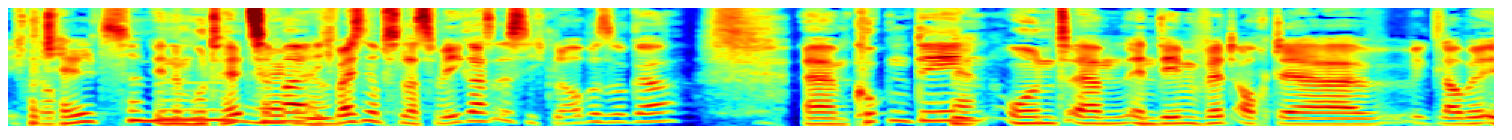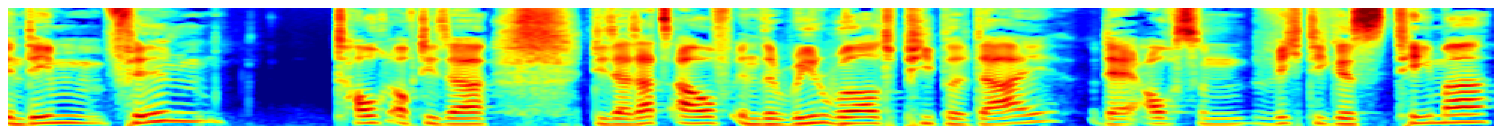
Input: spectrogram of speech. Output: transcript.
ich glaub, Hotelzimmer? in einem Hotelzimmer, Ja, genau. ich weiß nicht, ob es Las Vegas ist, ich glaube sogar, ähm, gucken den und ähm, in dem wird auch der, ich glaube, in dem Film taucht auch dieser, dieser Satz auf, in the real world people die, der auch so ein wichtiges Thema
